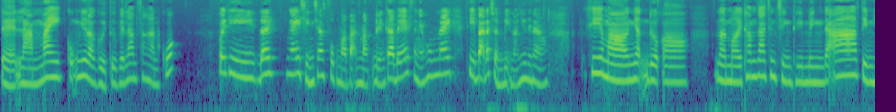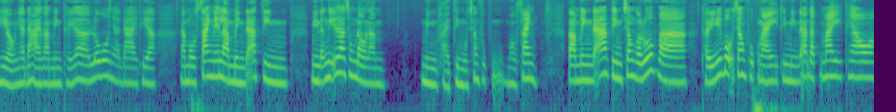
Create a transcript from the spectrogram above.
để làm may cũng như là gửi từ Việt Nam sang Hàn Quốc. Vậy thì đây, ngay chính trang phục mà bạn mặc đến KBS ngày hôm nay thì bạn đã chuẩn bị nó như thế nào? Khi mà nhận được uh, lời mời tham gia chương trình thì mình đã tìm hiểu nhà đài và mình thấy uh, logo nhà đài thì uh, là màu xanh nên là mình đã tìm mình đã nghĩ ra trong đầu là mình phải tìm một trang phục màu xanh và mình đã tìm trong group và thấy bộ trang phục này thì mình đã đặt may theo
